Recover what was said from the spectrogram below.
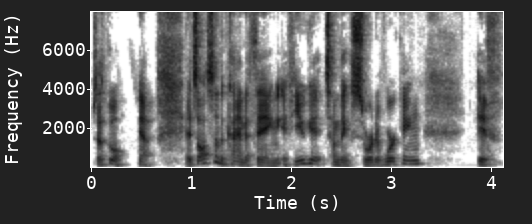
so that's cool. Yeah, it's also the kind of thing if you get something sort of working, if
